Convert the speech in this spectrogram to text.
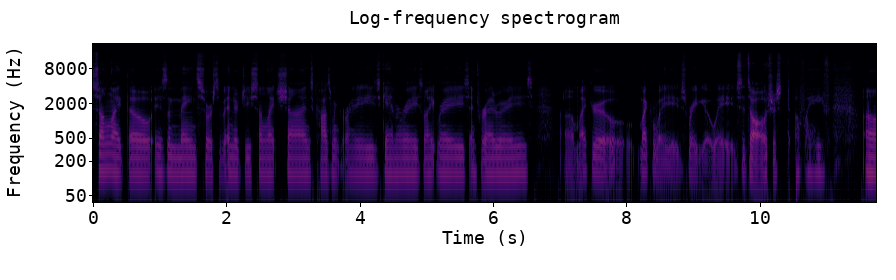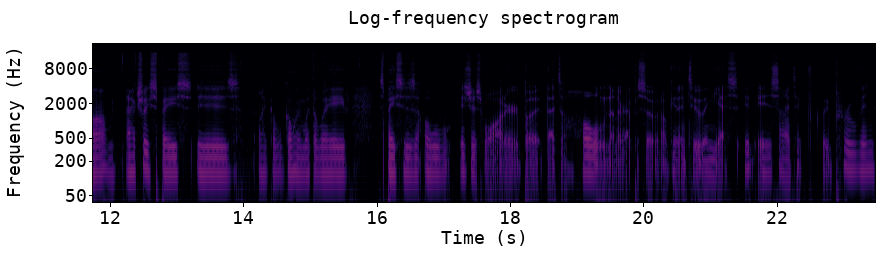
sunlight though is the main source of energy. Sunlight shines cosmic rays, gamma rays, light rays, infrared rays, uh, micro microwaves, radio waves. It's all just a wave. Um, actually, space is like going with a wave. Space is oh, it's just water, but that's a whole nother episode I'll get into. And yes, it is scientifically proven.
